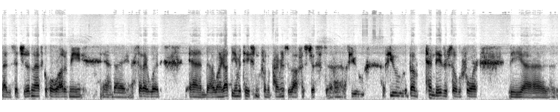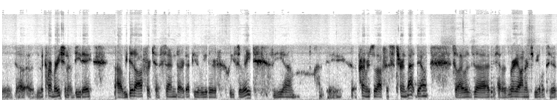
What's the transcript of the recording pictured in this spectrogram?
And As I said, she doesn't ask a whole lot of me, and I, I said I would. And uh, when I got the invitation from the Prime Minister's office just uh, a few, a few about ten days or so before the uh, uh, the commemoration of D-Day, uh, we did offer to send our deputy leader Lisa Raitt. The um, the Prime Minister's office turned that down, so I was uh, I was very honored to be able to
